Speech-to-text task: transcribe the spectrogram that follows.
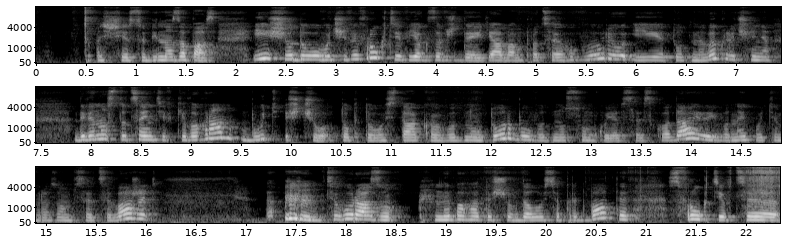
ще собі на запас. І щодо овочів і фруктів, як завжди, я вам про це говорю, і тут не виключення. 90 центів кілограм будь-що. Тобто, ось так в одну торбу, в одну сумку я все складаю, і вони потім разом все це важать. Цього разу небагато що вдалося придбати. З фруктів це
